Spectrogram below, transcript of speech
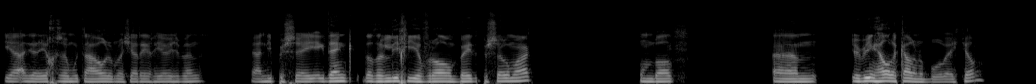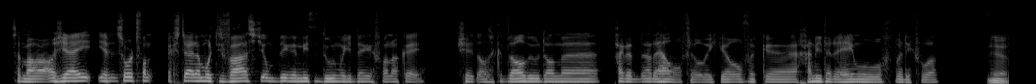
je aan die regels zou moeten houden omdat jij religieus bent. Ja, niet per se. Ik denk dat religie je vooral een beter persoon maakt. Omdat ehm you're being held accountable, weet je wel. Zeg maar, als jij, je hebt een soort van externe motivatie om dingen niet te doen, want je denkt van, oké, shit, als ik het wel doe, dan eh, ga ik naar de hel of zo, weet je wel. Of ik eh, ga niet naar de hemel of weet ik veel wat. Ja.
